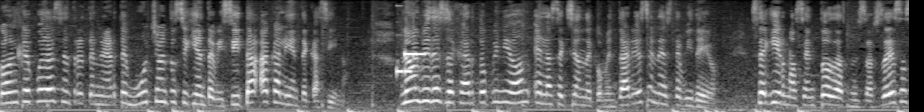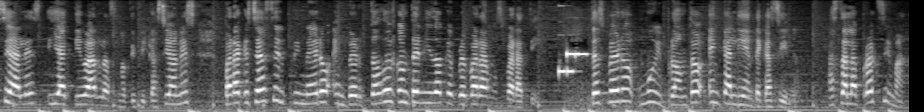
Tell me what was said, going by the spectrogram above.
con el que puedes entretenerte mucho en tu siguiente visita a Caliente Casino. No olvides dejar tu opinión en la sección de comentarios en este video seguirnos en todas nuestras redes sociales y activar las notificaciones para que seas el primero en ver todo el contenido que preparamos para ti. Te espero muy pronto en Caliente Casino. Hasta la próxima.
